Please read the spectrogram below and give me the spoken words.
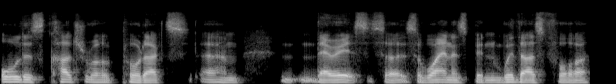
oldest cultural products um, there is. So so wine has been with us for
